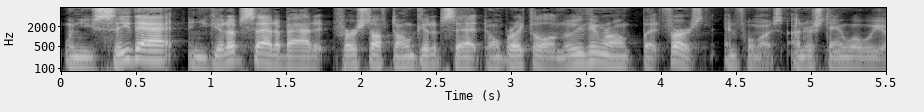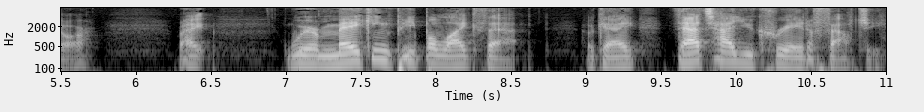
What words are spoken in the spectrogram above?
when you see that and you get upset about it, first off, don't get upset. Don't break the law. Don't do anything wrong. But first and foremost, understand what we are, right? We're making people like that, okay? That's how you create a Fauci,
